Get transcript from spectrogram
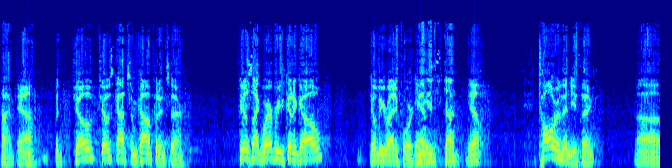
time. Yeah, but Joe, Joe's got some confidence there. Feels like wherever he's going to go, he'll be ready for it. Yeah, he's a stud. Yep. Taller than you think, uh,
